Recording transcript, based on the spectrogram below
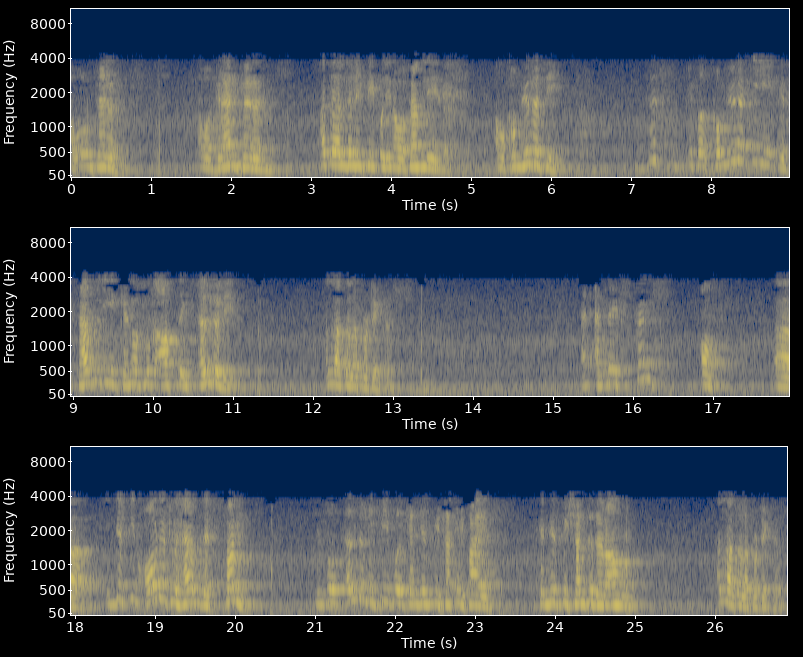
our own parents, our grandparents, other elderly people in our families, our community. This, if a community, a family cannot look after its elderly, Allah Ta'ala protect us. And at the expense of, uh, just in order to have that fun, if those elderly people can just be sacrificed, can just be shunted around, Allah Ta'ala protect us.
